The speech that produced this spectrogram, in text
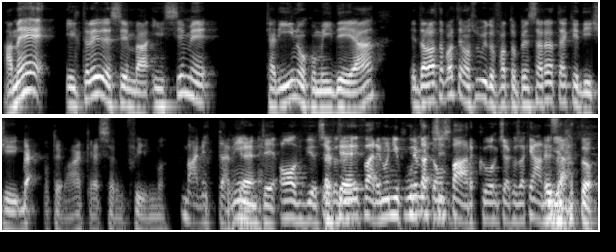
A me il trailer sembra insieme carino come idea, e dall'altra parte mi ha subito fatto pensare a te che dici, beh, poteva anche essere un film. Ma nettamente, Perché- ovvio, cioè cosa perché devi fare? In ogni puntata ci- un parco, cioè cosa cambia? Esatto,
